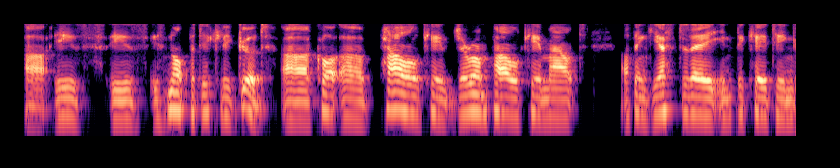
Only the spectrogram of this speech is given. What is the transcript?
uh, is is is not particularly good. Powell came, Jerome Powell came out, I think yesterday, indicating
